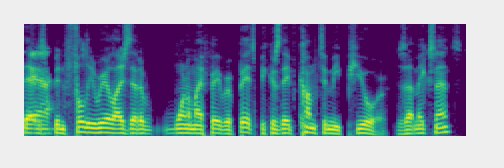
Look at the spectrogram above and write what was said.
that has been fully realized that are one of my favorite bits because they've come to me pure. Does that make sense?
